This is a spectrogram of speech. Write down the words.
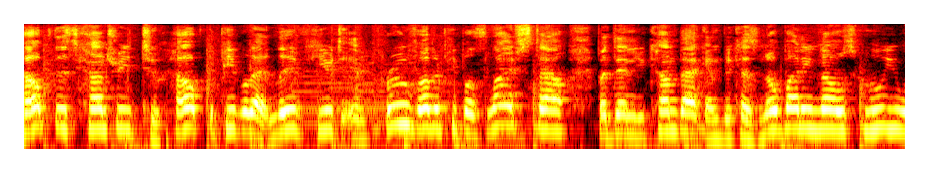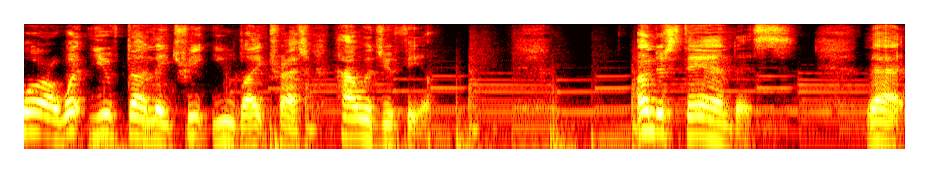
help this country, to help the people that live here, to improve other people's lifestyle, but then you come back and because nobody knows who you are or what you've done, they treat you like trash. How would you feel? Understand this that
